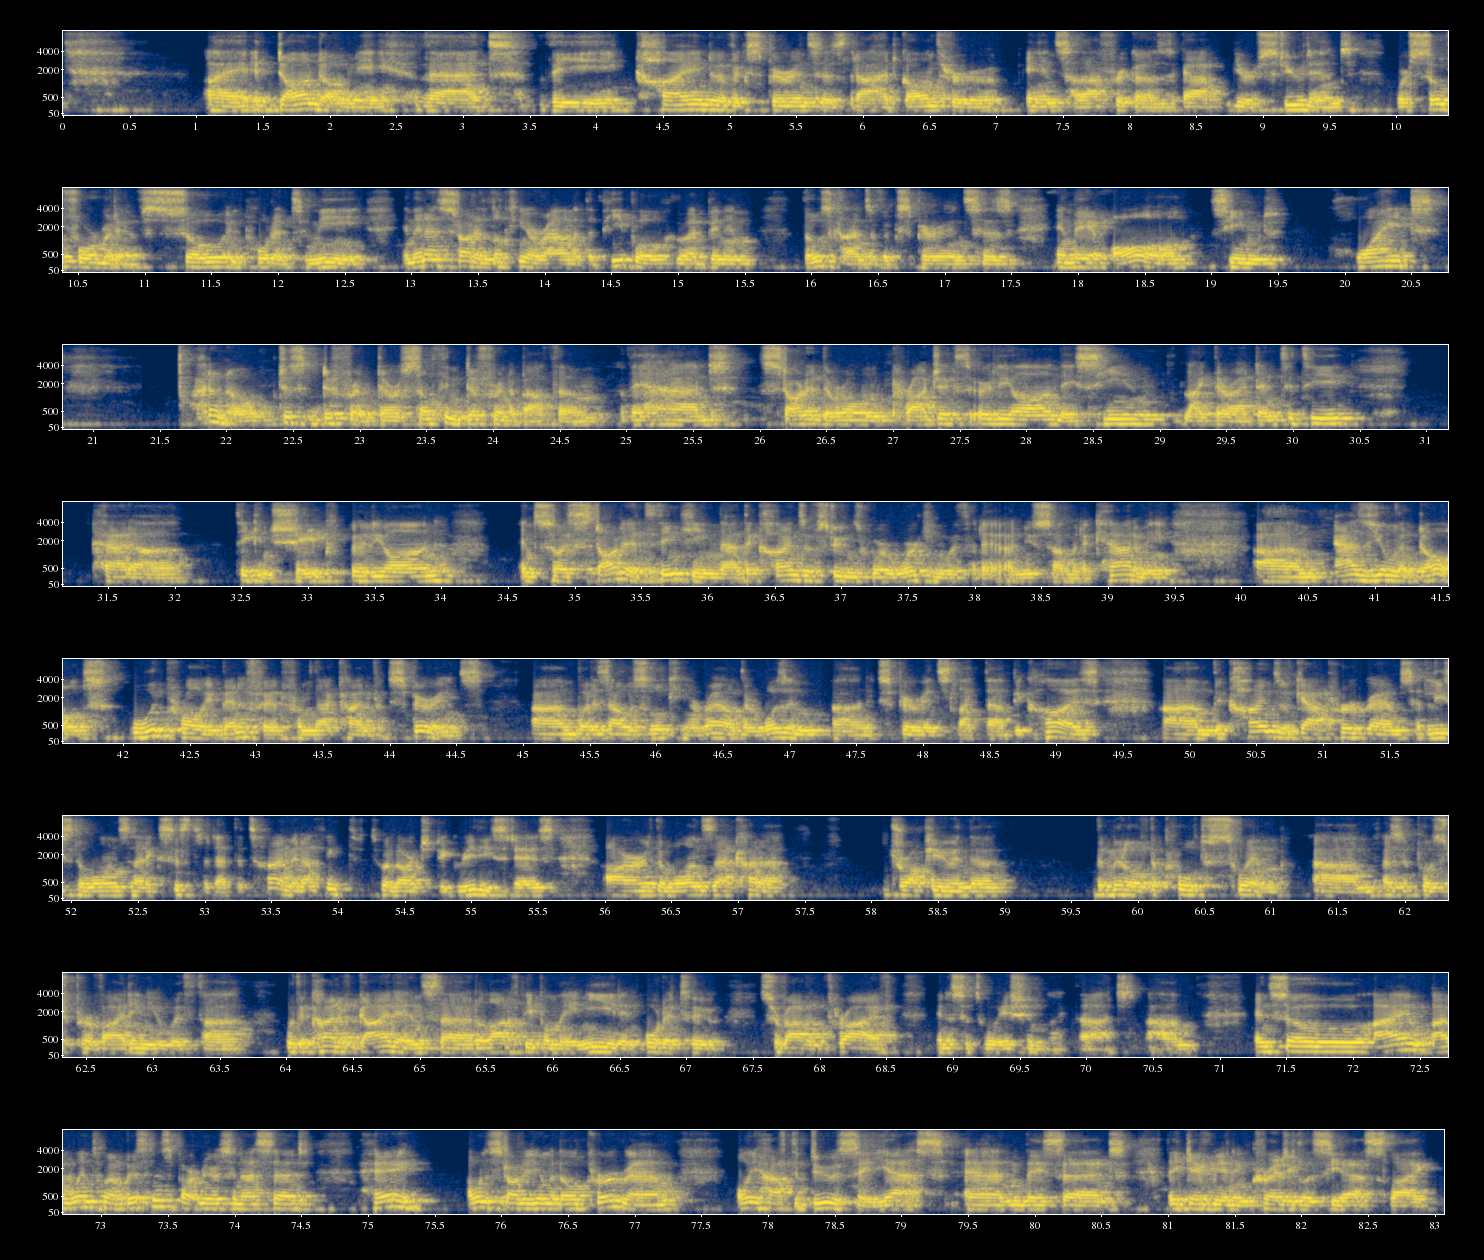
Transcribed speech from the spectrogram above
I it dawned on me that the kind of experiences that I had gone through in South Africa as a gap year student were so formative, so important to me. And then I started looking around at the people who had been in those kinds of experiences, and they all seemed quite I don't know, just different. There was something different about them. They had started their own projects early on. They seemed like their identity had uh, taken shape early on. And so I started thinking that the kinds of students we're working with at a, New Summit Academy, um, as young adults, would probably benefit from that kind of experience. Um, but as I was looking around, there wasn't uh, an experience like that because um, the kinds of gap programs, at least the ones that existed at the time, and I think to, to a large degree these days, are the ones that kind of drop you in the the middle of the pool to swim, um, as opposed to providing you with uh, with the kind of guidance that a lot of people may need in order to survive and thrive in a situation like that. Um, and so I, I went to my business partners and I said, hey, I want to start a young adult program. All you have to do is say yes. And they said, they gave me an incredulous yes, like,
